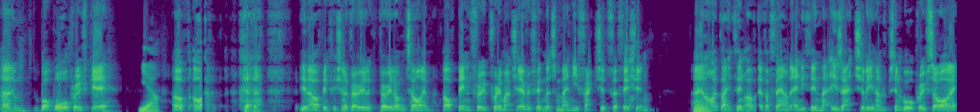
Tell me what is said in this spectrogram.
Um, what waterproof gear? Yeah, I've, I've you know, I've been fishing a very, very long time. I've been through pretty much everything that's manufactured for fishing, and Mm. I don't think I've ever found anything that is actually 100% waterproof. So I,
